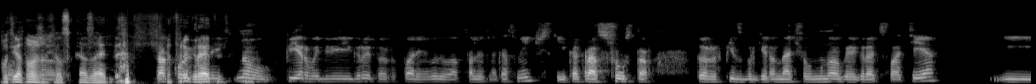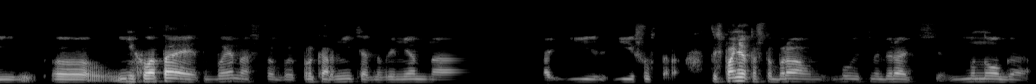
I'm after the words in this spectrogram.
Вот я тоже хотел сказать, да. Такой играет... Ну, первые две игры тоже парень выдал абсолютно космический. И как раз Шустер тоже в Питтсбурге начал много играть в слоте. И э, не хватает Бена, чтобы прокормить одновременно и, и Шустера. То есть понятно, что Браун будет набирать много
